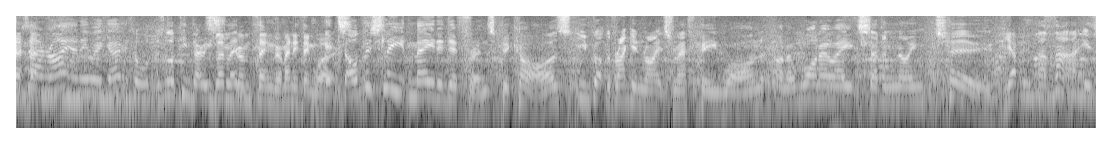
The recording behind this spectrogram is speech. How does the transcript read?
Is that right? anyway, go. It's, all, it's looking very Slim slim. Grum, Thingram, anything works. It's obviously made a difference because you've got the bragging rights from FP1 on a 108792. Yep. Now that is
